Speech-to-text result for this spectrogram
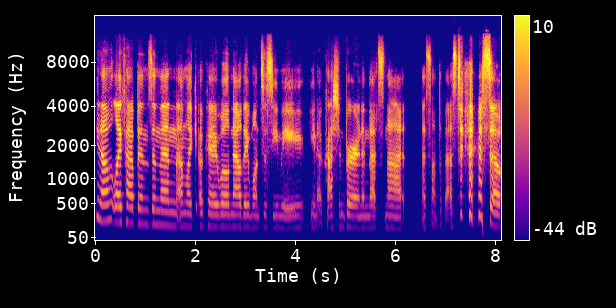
you know life happens and then I'm like okay well now they want to see me you know crash and burn and that's not that's not the best so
